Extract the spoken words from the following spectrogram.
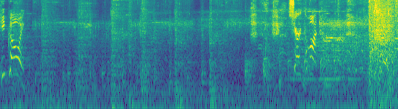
Keep going. Sherry, come on.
